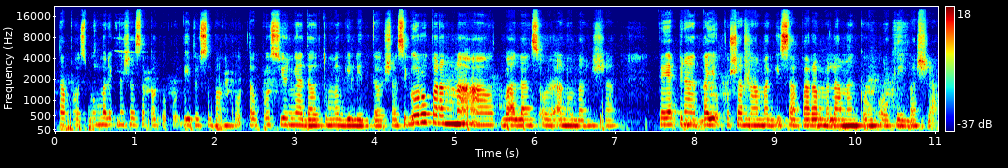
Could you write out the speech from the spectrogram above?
Tapos, bumalik na siya sa pag-upo dito sa bangko. Tapos, yun nga daw, tumagilid daw siya. Siguro parang na-out balance or ano lang siya. Kaya pinatayo ko siya na mag-isa para malaman kung okay ba siya.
